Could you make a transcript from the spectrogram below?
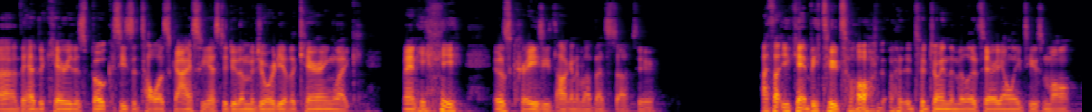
Uh, they had to carry this boat because he's the tallest guy, so he has to do the majority of the carrying. Like, man, he it was crazy talking about that stuff too. I thought you can't be too tall to join the military, only too small.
